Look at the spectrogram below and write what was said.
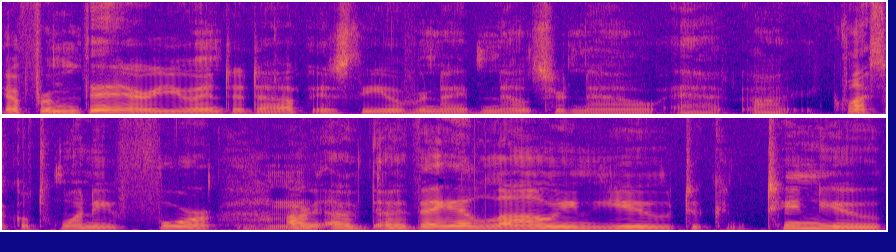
Now, from there, you ended up as the overnight announcer now at uh, Classical 24. Mm-hmm. Are, are, are, they allowing you to continue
